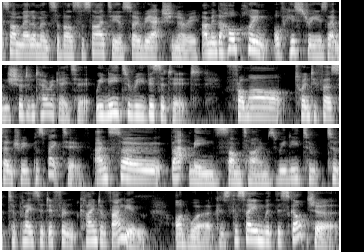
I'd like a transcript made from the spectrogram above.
some elements of our society are so reactionary. I mean, the whole point of history is that we should interrogate it. We need to revisit it from our 21st century perspective. And so that means sometimes we need to, to, to place a different kind of value on work. It's the same with the sculpture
